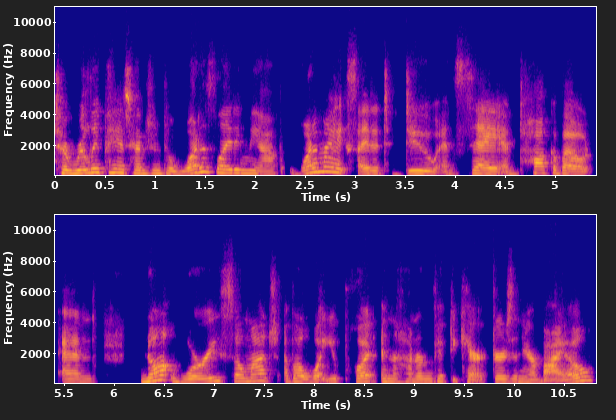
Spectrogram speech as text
to really pay attention to what is lighting me up, what am I excited to do and say and talk about, and not worry so much about what you put in the 150 characters in your bio,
